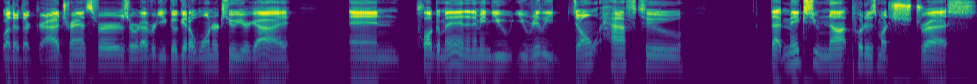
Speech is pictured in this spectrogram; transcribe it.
whether they're grad transfers or whatever, you go get a one or two year guy and plug them in, and I mean, you you really don't have to. That makes you not put as much stress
